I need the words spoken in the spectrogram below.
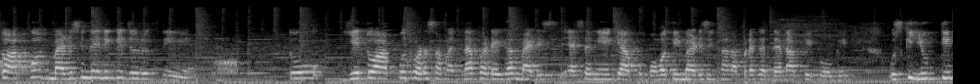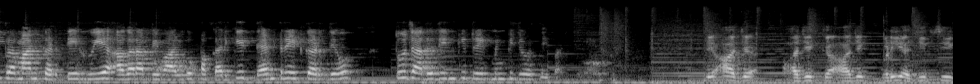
तो आपको मेडिसिन लेने की ज़रूरत नहीं है। तो ये तो आपको थोड़ा समझना पड़ेगा। मेडिसिन ऐसा नहीं है कि आपको बहुत दिन मेडिसिन खाना पड़ेगा देन आप ठीक होगे। उसकी युक्ति प्रमाण करते हुए अगर आप बीमारी को पकड़ के देन ट्रीट करते हो तो ज़्यादा दिन की ट्रीटमेंट की ज़रूरत नहीं पड़ती। ये आज आज एक आज एक बड़ी अजीब सी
